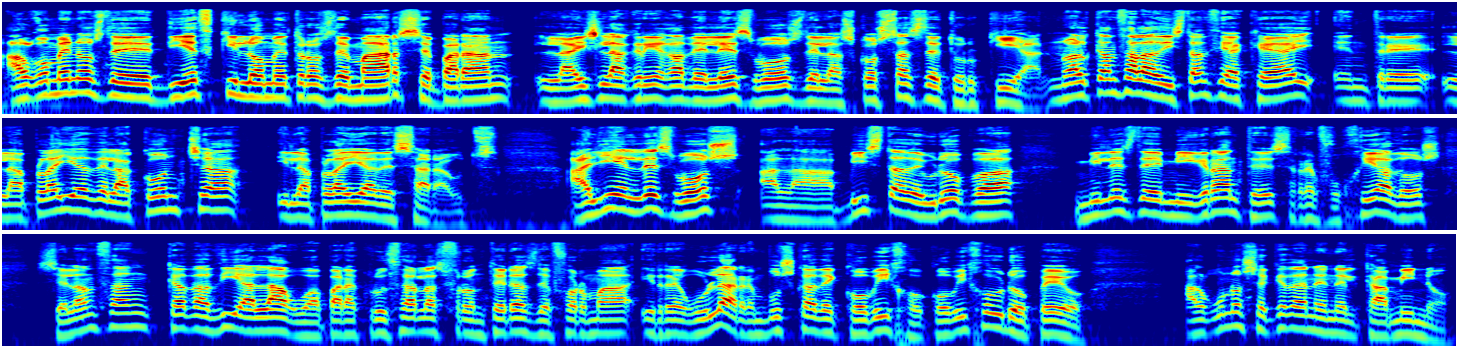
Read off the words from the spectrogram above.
Algo menos de 10 kilómetros de mar separan la isla griega de Lesbos de las costas de Turquía. No alcanza la distancia que hay entre la playa de la Concha y la playa de Sarauts. Allí en Lesbos, a la vista de Europa, miles de migrantes, refugiados, se lanzan cada día al agua para cruzar las fronteras de forma irregular en busca de cobijo, cobijo europeo. Algunos se quedan en el camino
